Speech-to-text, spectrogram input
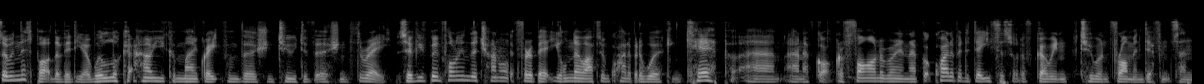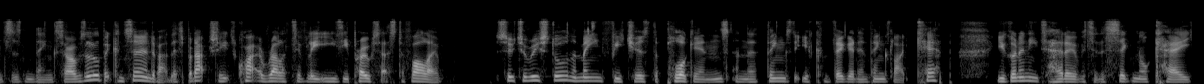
So in this part of the video, we'll look at how you can migrate from version 2 to version 3. So if you've been following the channel for a bit, you'll know I've done quite a bit of work in KIP, um, and I've got Grafana running, I've got quite a bit of data sort of going to and from in different sensors and things. So I was a little bit concerned about this, but actually it's quite a relatively easy process to follow. So to restore the main features, the plugins and the things that you've configured in things like KIP, you're going to need to head over to the Signal K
